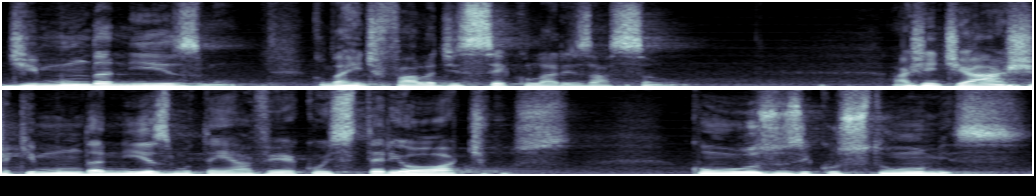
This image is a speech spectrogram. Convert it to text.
de mundanismo, quando a gente fala de secularização. A gente acha que mundanismo tem a ver com estereótipos, com usos e costumes.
